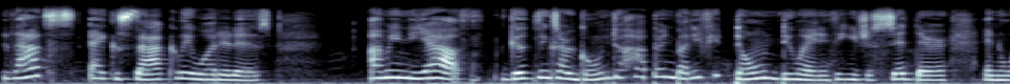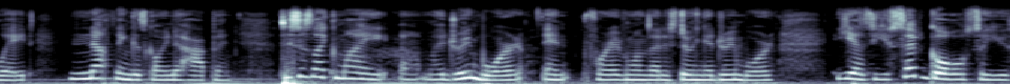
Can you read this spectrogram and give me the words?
That's exactly what it is. I mean, yeah, good things are going to happen, but if you don't do anything, you just sit there and wait, nothing is going to happen. This is like my uh, my dream board, and for everyone that is doing a dream board, yes, you set goals so you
